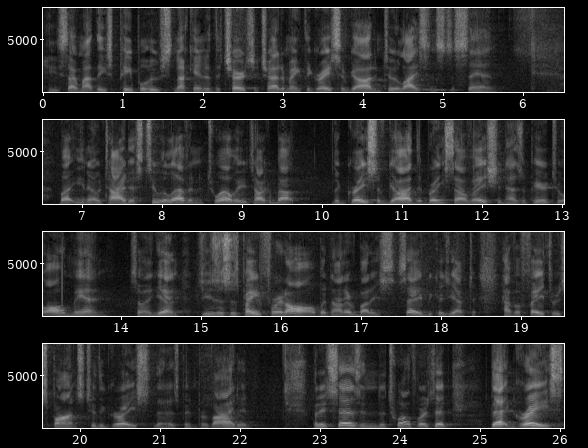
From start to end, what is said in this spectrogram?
he's talking about these people who snuck into the church that tried to make the grace of God into a license to sin. But you know, Titus 2 11 and 12, he talk about the grace of God that brings salvation has appeared to all men. So again, Jesus has paid for it all, but not everybody's saved because you have to have a faith response to the grace that has been provided. But it says in the 12th verse that that grace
